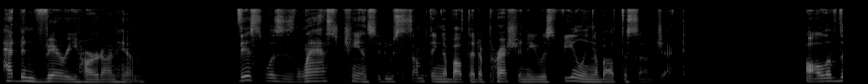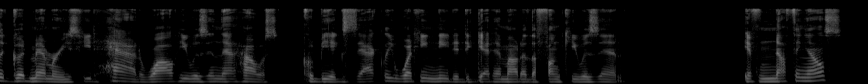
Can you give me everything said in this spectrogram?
had been very hard on him. This was his last chance to do something about the depression he was feeling about the subject. All of the good memories he'd had while he was in that house could be exactly what he needed to get him out of the funk he was in. If nothing else,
